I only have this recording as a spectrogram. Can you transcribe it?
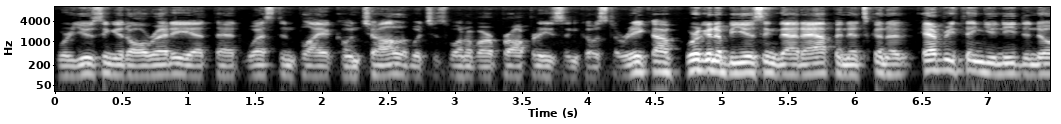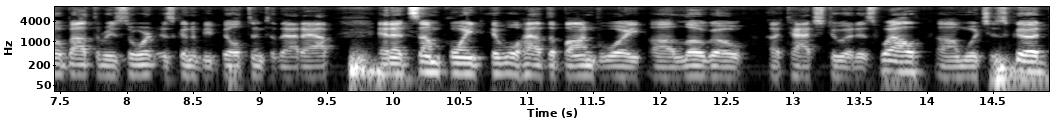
we're using it already at that Westin Playa Conchal, which is one of our properties in Costa Rica. We're going to be using that app and it's going to, everything you need to know about the resort is going to be built into that app. And at some point, it will have the Bonvoy uh, logo attached to it as well, um, which is good,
